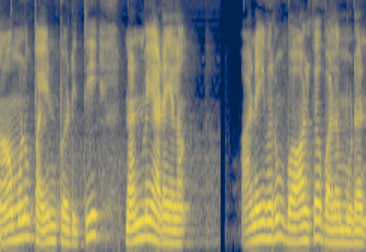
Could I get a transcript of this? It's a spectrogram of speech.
நாமளும் பயன்படுத்தி நன்மை அடையலாம். அனைவரும் வாழ்க வளமுடன்.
